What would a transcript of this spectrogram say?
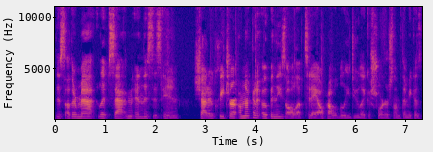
this other matte lip satin, and this is in Shadow Creature. I'm not going to open these all up today. I'll probably do like a short or something because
